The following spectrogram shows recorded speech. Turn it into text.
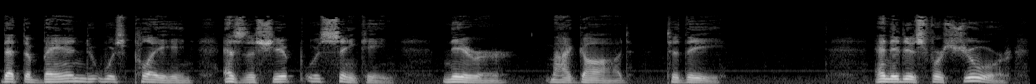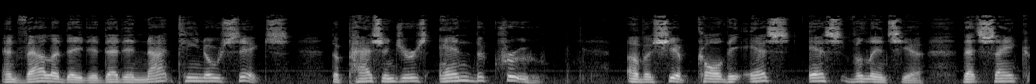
that the band was playing as the ship was sinking, nearer, my God, to thee. And it is for sure and validated that in 1906, the passengers and the crew of a ship called the SS Valencia that sank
